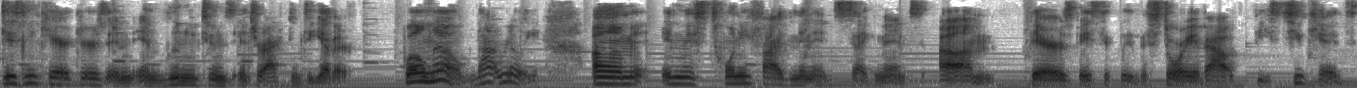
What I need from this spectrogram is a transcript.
Disney characters and, and Looney Tunes interacting together. Well, no, not really. Um, in this 25 minute segment, um, there's basically the story about these two kids,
